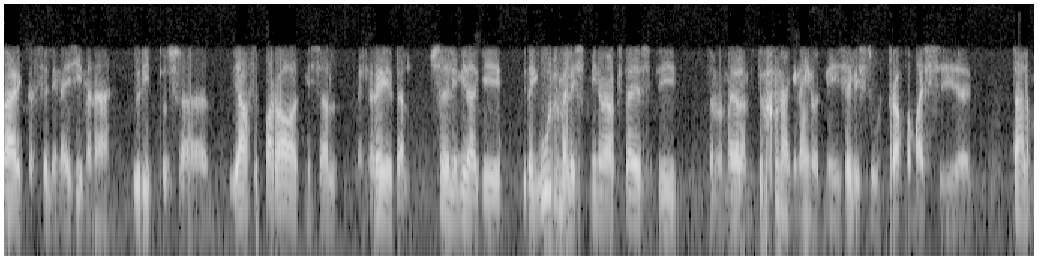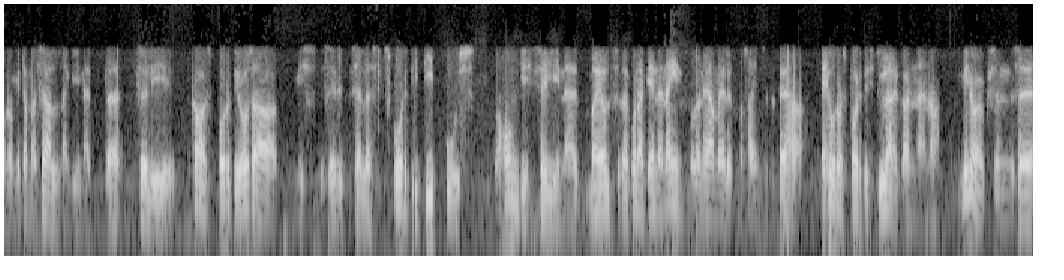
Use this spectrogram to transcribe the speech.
väärikas selline esimene üritus. Äh, jah, see paraad, mis seal meil reedel, see oli midagi, midagi ulmelist minu jaoks täiesti, ütleme, ma ei ole mitte kunagi näinud nii sellist suurt rahvamassi äh, tähelepanu, mida ma seal nägin, et see oli ka spordi osa, mis selles spordi tipus ongi selline, ma ei olnud seda kunagi enne näinud, mul on hea meel, et ma sain seda teha. Eurospordist ülekanne, noh, minu jaoks on see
